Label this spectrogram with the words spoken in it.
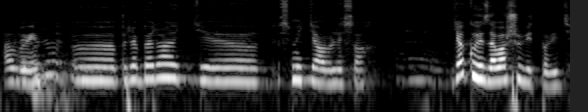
А ви? Е, прибирати сміття в лісах. Дякую за вашу відповідь.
